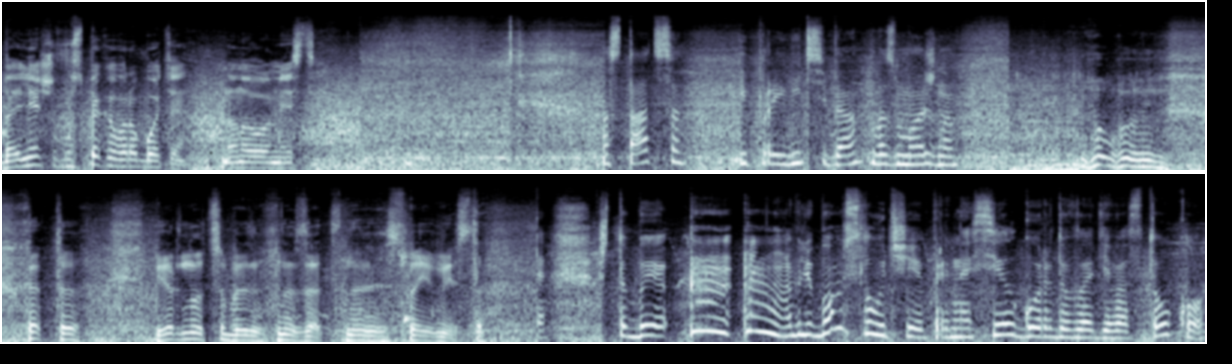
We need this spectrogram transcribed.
Дальнейших успехов в работе на новом месте. Остаться и проявить себя, возможно. Ну, как-то вернуться бы назад на свое место. Чтобы в любом случае приносил городу Владивостоку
